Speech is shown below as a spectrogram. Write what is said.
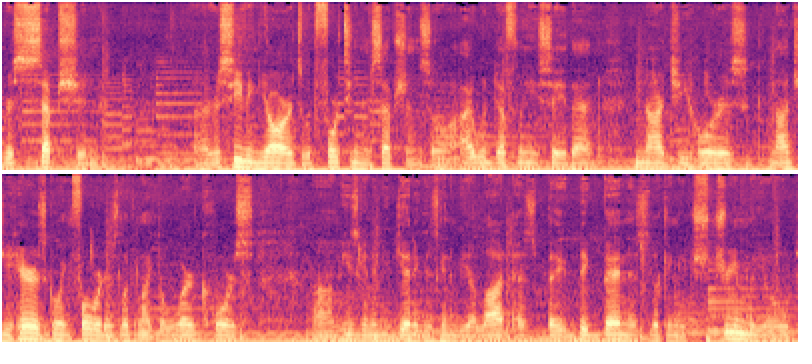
reception uh, receiving yards with 14 receptions. So I would definitely say that Najee Harris, Najee Harris going forward is looking like the workhorse um, he's going to be getting is going to be a lot as Big Ben is looking extremely old.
